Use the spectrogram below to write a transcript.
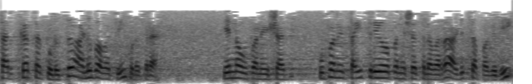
தர்க்கத்தை கொடுத்து அனுபவத்தையும் கொடுக்கிற என்ன உபனிஷத்? உபனி தைத்திரியோபனிஷத்துல வர்ற அடுத்த பகுதி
